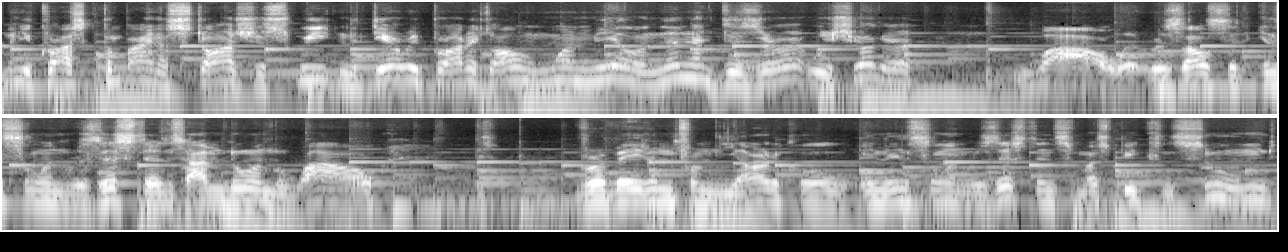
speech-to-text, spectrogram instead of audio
When you cross combine a starch, a sweet, and a dairy product all in one meal, and then a dessert with sugar, wow, it results in insulin resistance. I'm doing the wow verbatim from the article in insulin resistance must be consumed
